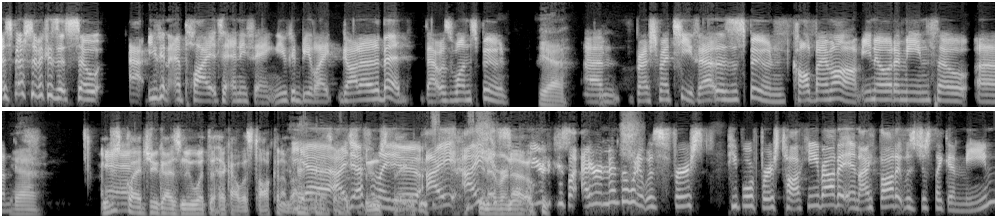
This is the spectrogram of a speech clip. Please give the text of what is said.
especially because it's so, you can apply it to anything. You can be like, got out of bed. That was one spoon Yeah. um, brushed my teeth. That is a spoon. Called my mom. You know what I mean? So um, Yeah. I'm just and- glad you guys knew what the heck I was talking about. yeah, I definitely do. thing. I, I You never know. because I remember when it was first, people were first talking about it, and I thought it was just like a meme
